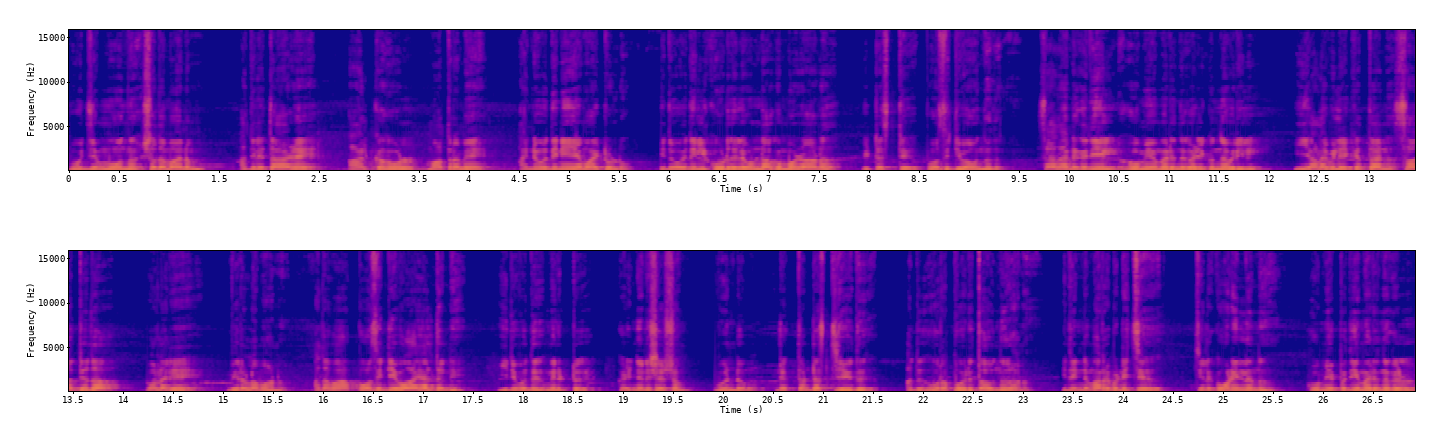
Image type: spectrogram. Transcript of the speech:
പൂജ്യം മൂന്ന് ശതമാനം അതിന് താഴെ ആൽക്കഹോൾ മാത്രമേ അനുവദനീയമായിട്ടുള്ളൂ. ഇതോ ഇതിൽ കൂടുതൽ ഉണ്ടാകുമ്പോഴാണ് ഈ ടെസ്റ്റ് പോസിറ്റീവ് ആവുന്നത് സാധാരണഗതിയിൽ ഹോമിയോ മരുന്ന് കഴിക്കുന്നവരിൽ ഈ അളവിലേക്ക് എത്താൻ സാധ്യത വളരെ വിരളമാണ്. അഥവാ പോസിറ്റീവ് ആയാൽ തന്നെ ഇരുപത് മിനിറ്റ് കഴിഞ്ഞതിന് ശേഷം വീണ്ടും രക്തം ടെസ്റ്റ് ചെയ്ത് അത് ഉറപ്പുവരുത്താവുന്നതാണ്. ഇതിന്റെ മറപിടിച്ച് ചില കോണിൽ നിന്ന് ഹോമിയോപ്പതി മരുന്നുകൾ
